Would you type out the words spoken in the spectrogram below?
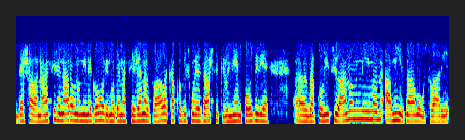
dešava nasilje. Naravno, mi ne govorimo da nas je žena zvala kako bismo je zaštitili. Njen poziv je za policiju anoniman, a mi znamo u stvari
